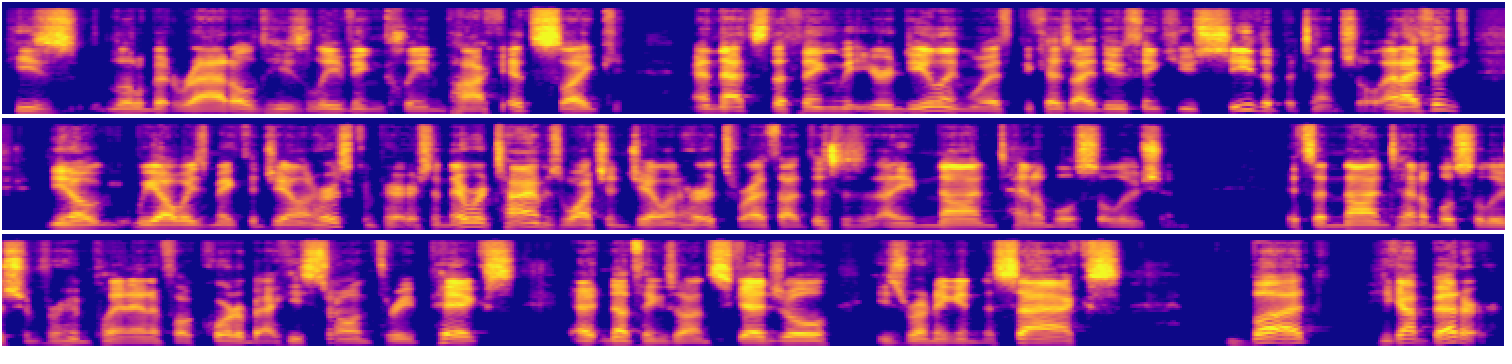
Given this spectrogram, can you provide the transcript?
He's a little bit rattled. He's leaving clean pockets. Like and that's the thing that you're dealing with because I do think you see the potential. And I think, you know, we always make the Jalen Hurts comparison. There were times watching Jalen Hurts where I thought this is a non tenable solution. It's a non tenable solution for him playing NFL quarterback. He's throwing three picks, uh, nothing's on schedule. He's running into sacks, but he got better.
